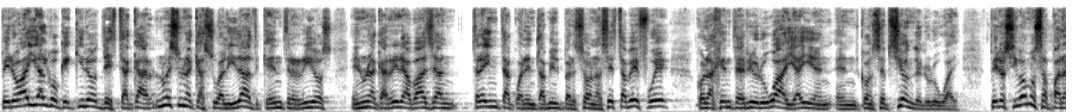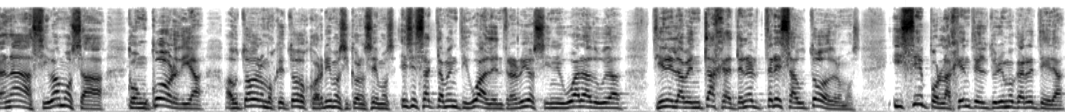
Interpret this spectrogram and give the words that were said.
pero hay algo que quiero destacar, no es una casualidad que Entre Ríos en una carrera vayan 30, 40 mil personas. Esta vez fue con la gente de Río Uruguay, ahí en, en, Concepción del Uruguay. Pero si vamos a Paraná, si vamos a Concordia, autódromos que todos corrimos y conocemos, es exactamente igual. Entre Ríos, sin igual a duda, tiene la ventaja de tener tres autódromos. Y sé por la gente del turismo carretera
